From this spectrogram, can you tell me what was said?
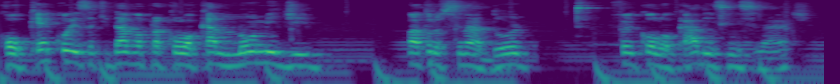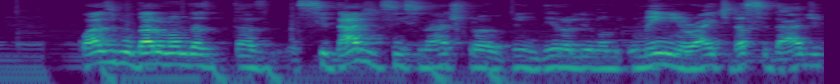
qualquer coisa que dava para colocar nome de patrocinador foi colocado em Cincinnati quase mudaram o nome da, da, da cidade de Cincinnati para vender ali o, nome, o naming right da cidade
